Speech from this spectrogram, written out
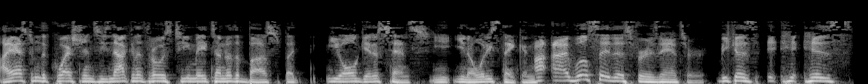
I asked him the questions. He's not going to throw his teammates under the bus, but you all get a sense. You, you know what he's thinking. I, I will say this for his answer because it, his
